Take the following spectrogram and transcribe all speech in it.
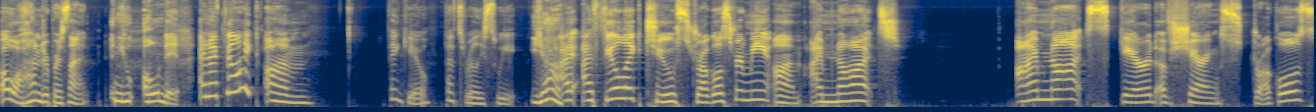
Oh, 100%. and you owned it. And I feel like, um, thank you. That's really sweet. Yeah. I, I feel like two struggles for me. Um, I'm not I'm not scared of sharing struggles.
